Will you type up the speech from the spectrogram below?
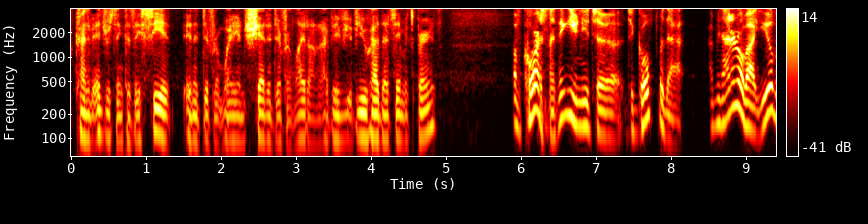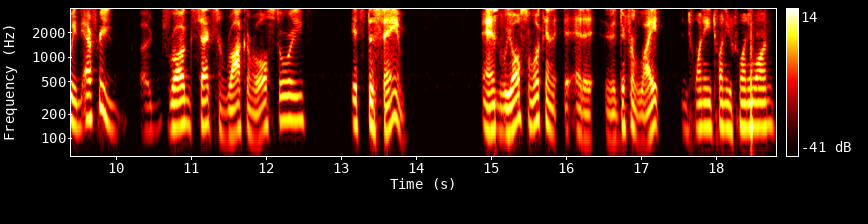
kind of interesting because they see it in a different way and shed a different light on it. Have you, have you had that same experience? Of course, I think you need to to go for that. I mean, I don't know about you. I mean, every uh, drug, sex, and rock and roll story, it's the same. And we also look at it at it in a different light in 20, 2021.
